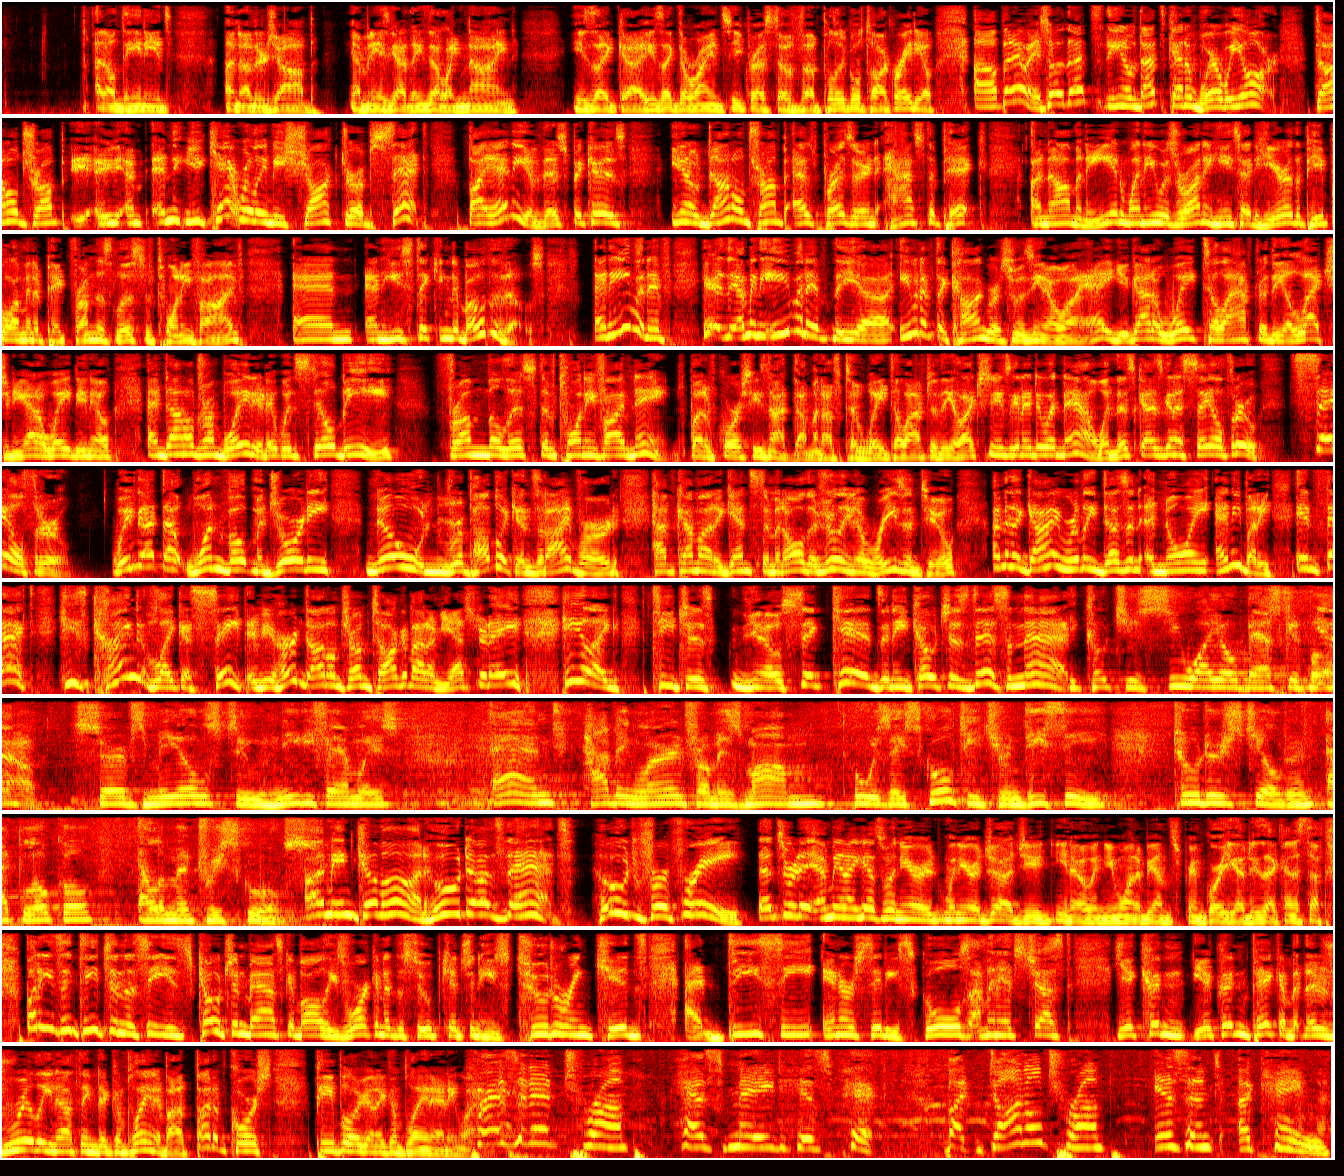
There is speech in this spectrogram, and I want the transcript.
I don't think he needs another job. I mean, he's got he's got like nine. He's like uh, he's like the Ryan Seacrest of uh, political talk radio. Uh, but anyway, so that's you know that's kind of where we are. Donald Trump, and, and you can't really be shocked or upset by any of this because you know Donald Trump as president has to pick a nominee, and when he was running, he said, "Here are the people I'm going to pick from this list of 25," and and he's sticking to both of those. And even if I mean, even if the uh, even if the Congress was you know, hey, you got to wait till after the election, you got to wait, you know, and Donald Trump waited, it would still be from the list of 25 names. But of course, he's not dumb enough to wait till after the election. He's going to do it now when this guy's going to sail through. Sail through. We've got that one vote majority. No Republicans that I've heard have come out against him at all. There's really no reason to. I mean, the guy really doesn't annoy anybody. In fact, he's kind of like a saint. Have you heard Donald Trump talk about him yesterday? He like teaches, you know, sick kids and he coaches this and that. He coaches CYO basketball. Yeah. Serves meals to needy families. And having learned from his mom, who was a school teacher in D.C., tutors children at local elementary schools. I mean, come on, who does that? Who for free? That's ridiculous. I mean, I guess when you're when you're a judge, you you know, and you want to be on the Supreme Court, you got to do that kind of stuff. But he's teaching the C he's coaching basketball, he's working at the soup kitchen, he's tutoring kids at DC inner city schools. I mean, it's just you couldn't you couldn't pick him, but there's really nothing to complain about. But of course, people are going to complain anyway. President Trump has made his pick, but Donald Trump isn't a king.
